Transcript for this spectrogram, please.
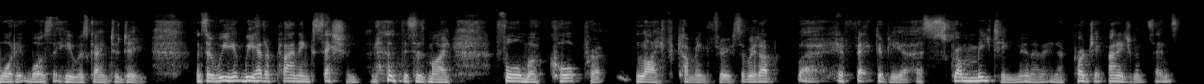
what it was that he was going to do. And so we we had a planning session. And this is my former corporate life coming through. So we'd have uh, effectively a, a, scrum meeting, you know, in a project management sense,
